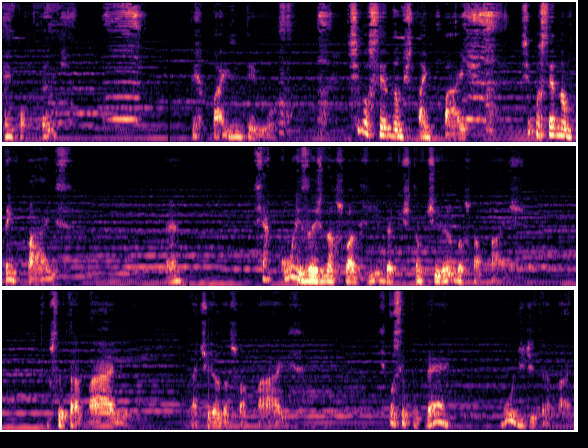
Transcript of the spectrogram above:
é importante. Ter paz interior. Se você não está em paz, se você não tem paz, né? se há coisas na sua vida que estão tirando a sua paz, o seu trabalho está tirando a sua paz. Se você puder, mude de trabalho.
